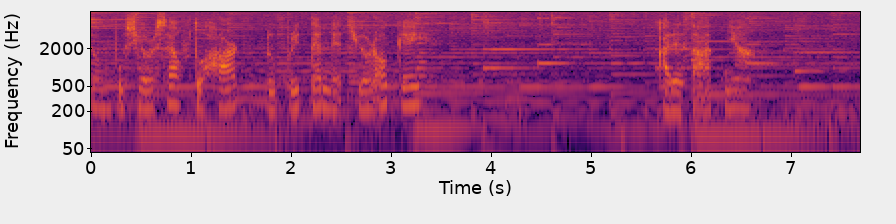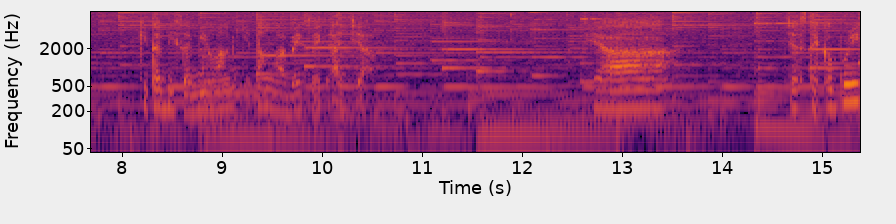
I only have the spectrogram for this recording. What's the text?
don't push yourself too hard to pretend that you're okay. Ada saatnya kita bisa bilang kita nggak baik-baik aja. Just take a break,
